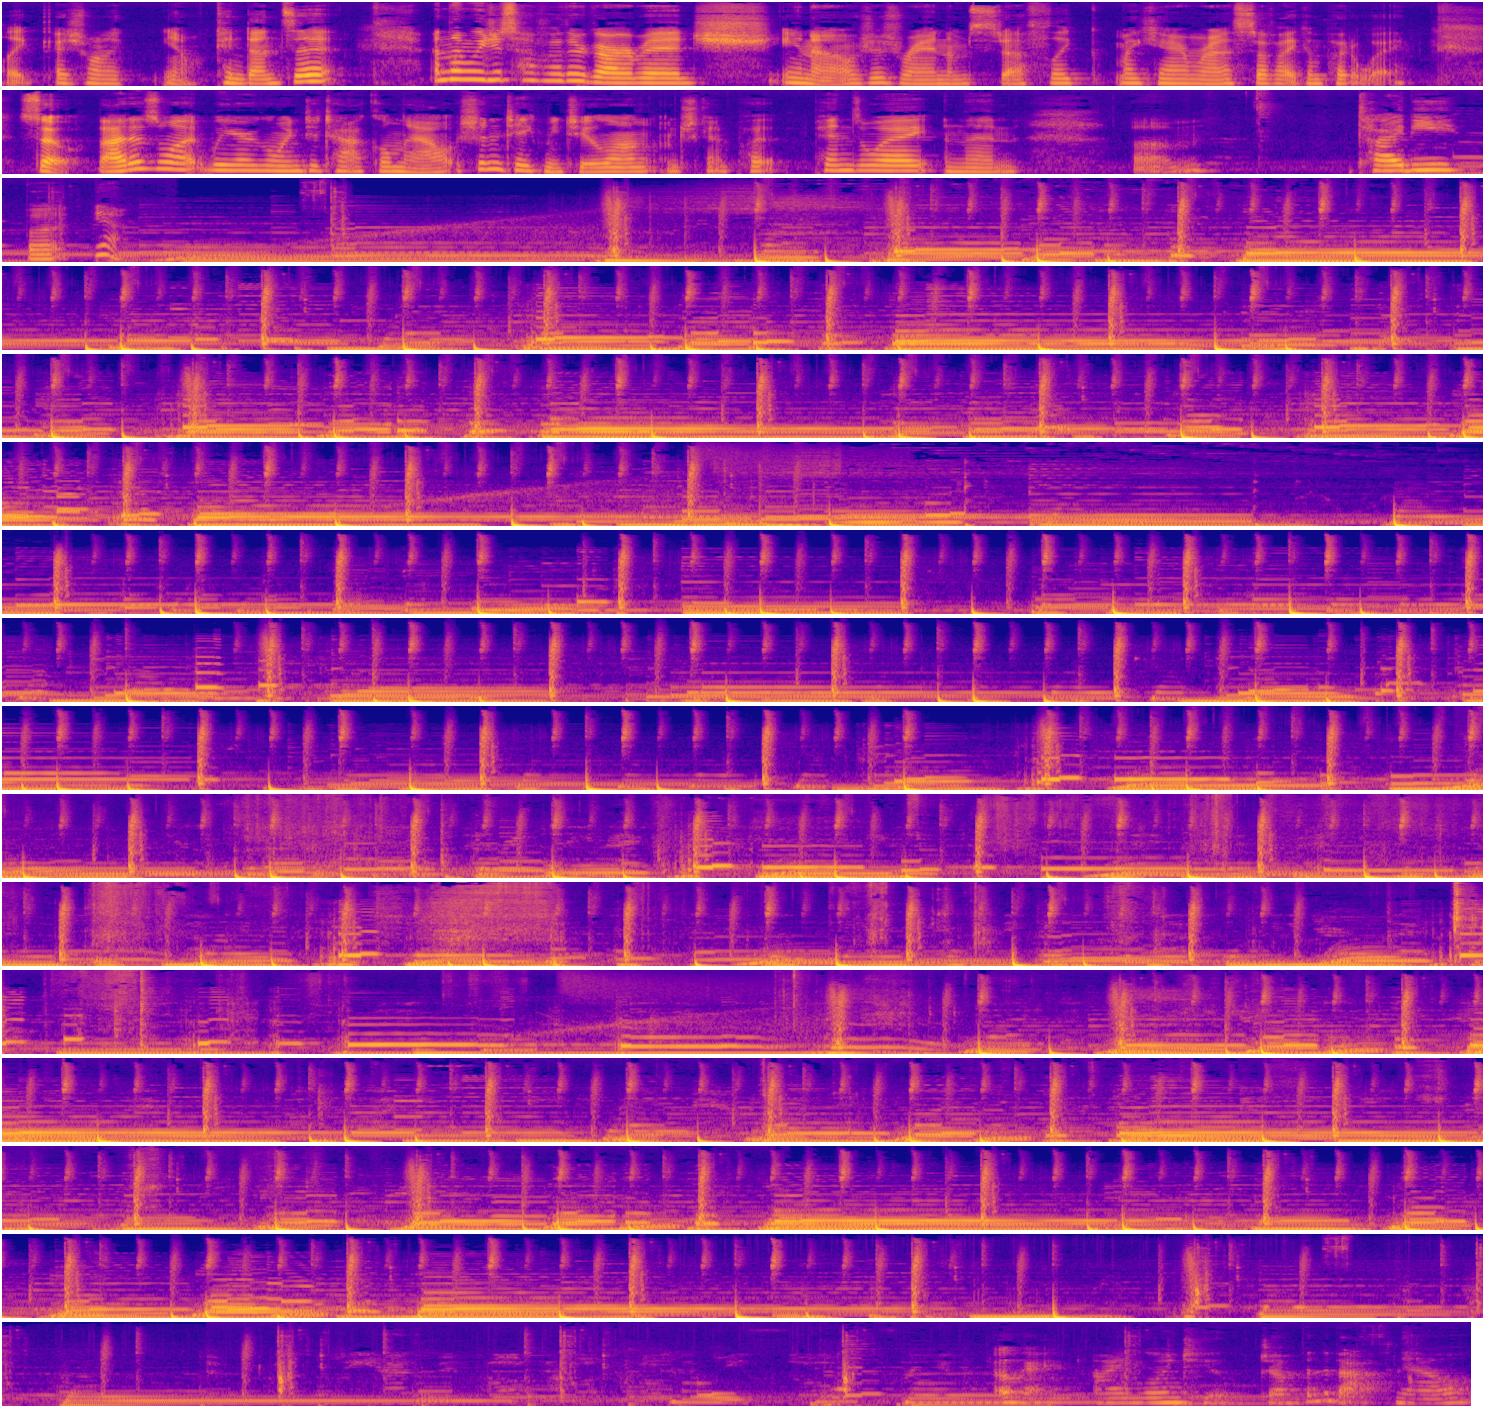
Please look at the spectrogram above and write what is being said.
like I just want to, you know, condense it. And then we just have other garbage, you know, just random stuff like my camera, stuff I can put away. So that is what we are going to tackle now. It shouldn't take me too long. I'm just going to put pins away and then um, tidy, but yeah.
